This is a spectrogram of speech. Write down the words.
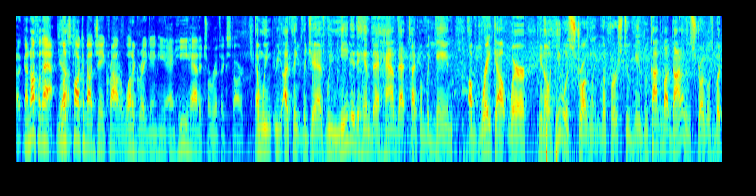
Uh, "Enough of that. Yeah. Let's talk about Jae Crowder. What a great game he and he had a terrific start. And we, we- I think the Jazz, we needed him to have that type of a game, a breakout where you know he was struggling the first two games. We talk about Donovan's struggles, but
